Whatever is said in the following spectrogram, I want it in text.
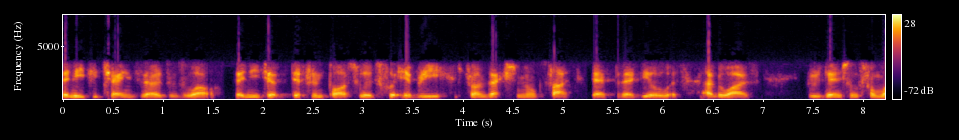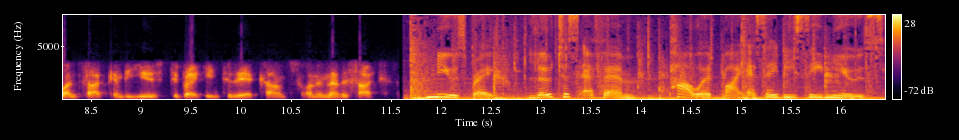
they need to change those as well. They need to have different passwords for every transactional site that they deal with. Otherwise, credentials from one site can be used to break into their accounts on another site. Newsbreak, Lotus FM, powered by SABC News.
